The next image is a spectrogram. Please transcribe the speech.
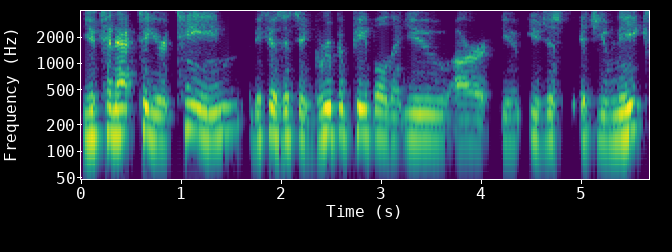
You connect to your team because it's a group of people that you are, you, you just, it's unique.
